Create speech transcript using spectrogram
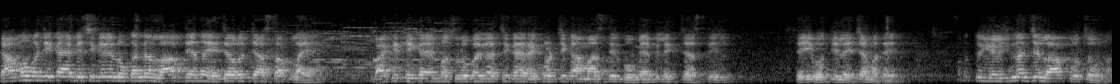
काम म्हणजे काय? बेसिकली लोकांना लाभ देणं याच्यावरच जास्त आपला आहे. बाकी ठीक आहे मसलुबागाचे काय रेकॉर्डची कामं असतील भूमी अभिलेखचे असतील तेही होतील याच्यामध्ये. परंतु योजनांचे लाभ पोहोचवणं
